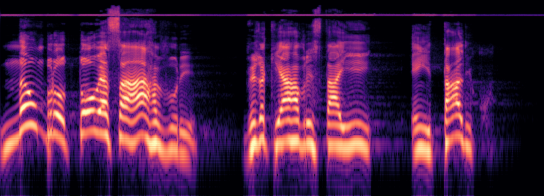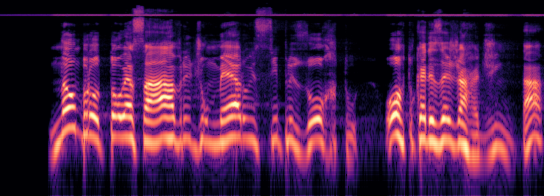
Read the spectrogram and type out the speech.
Não brotou essa árvore. Veja que árvore está aí em itálico. Não brotou essa árvore de um mero e simples horto. Horto quer dizer jardim, tá?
